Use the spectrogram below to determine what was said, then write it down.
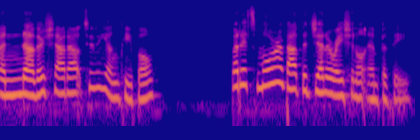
Another shout out to the young people. But it's more about the generational empathy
